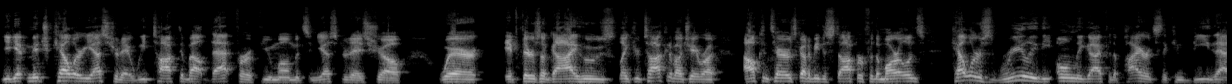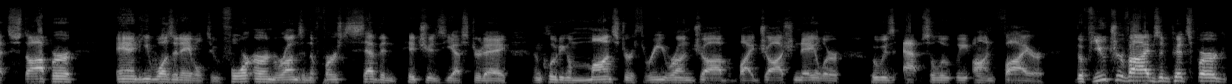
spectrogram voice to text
You get Mitch Keller yesterday. We talked about that for a few moments in yesterday's show, where if there's a guy who's like you're talking about, J Rod, Alcantara's got to be the stopper for the Marlins. Keller's really the only guy for the Pirates that can be that stopper, and he wasn't able to. Four earned runs in the first seven pitches yesterday, including a monster three run job by Josh Naylor, who is absolutely on fire. The future vibes in Pittsburgh,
